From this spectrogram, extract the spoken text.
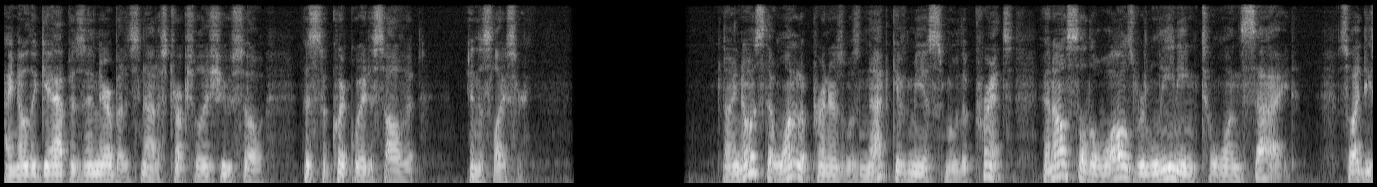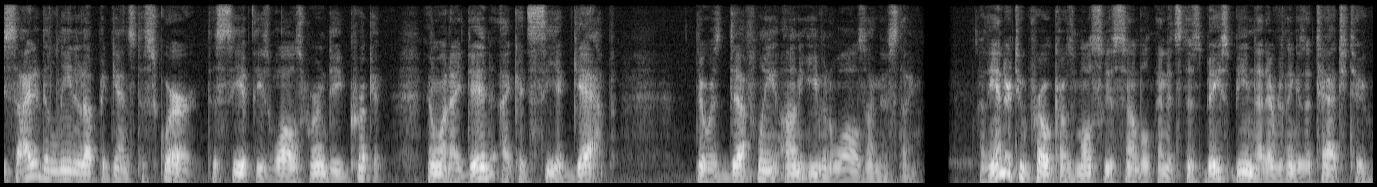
I know the gap is in there, but it's not a structural issue, so this is a quick way to solve it in the slicer. Now I noticed that one of the printers was not giving me a smoother print, and also the walls were leaning to one side. So I decided to lean it up against a square to see if these walls were indeed crooked. And when I did, I could see a gap. There was definitely uneven walls on this thing. Now the Ender 2 Pro comes mostly assembled, and it's this base beam that everything is attached to.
